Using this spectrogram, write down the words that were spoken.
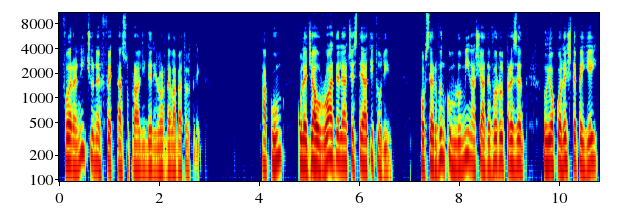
fără niciun efect asupra liderilor de la Battle Creek. Acum culegeau roadele acestei atitudini, observând cum lumina și adevărul prezent îi ocolește pe ei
